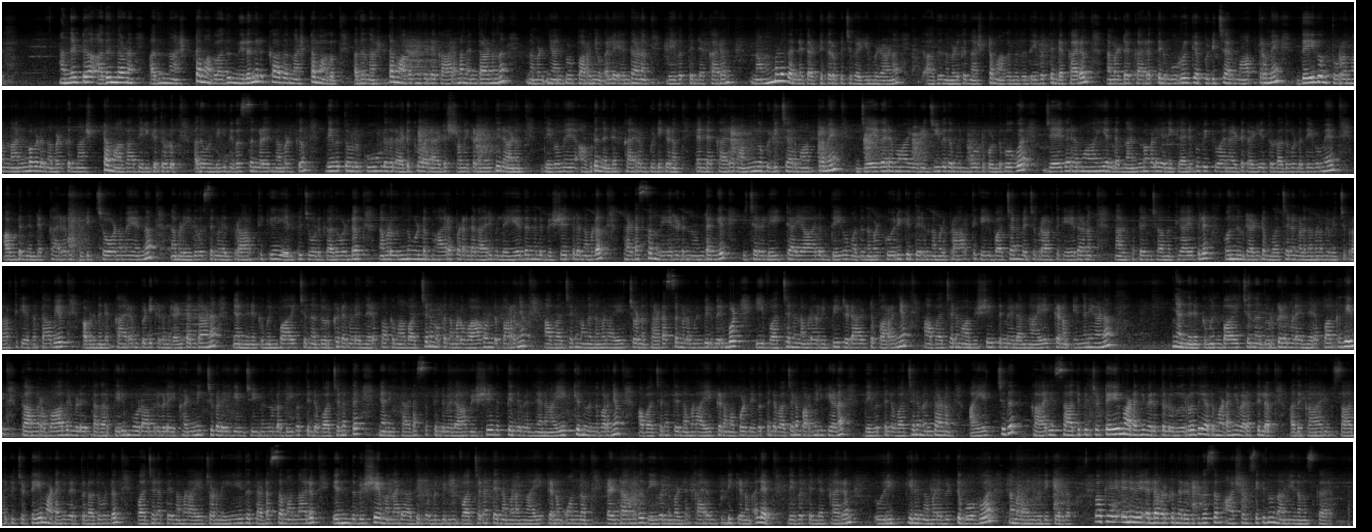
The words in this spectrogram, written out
എന്നിട്ട് അതെന്താണ്? അത് നഷ്ടമാകും. അത് നിലനിൽക്കാതെ നഷ്ടമാകും. അത് നഷ്ടമാകുന്നതിന്റെ കാരണം എന്താണെന്ന് നമ്മൾ ഞാനിപ്പോൾ പറഞ്ഞു. അല്ലെ? എന്താണ്? ദൈവത്തിന്റെ കരം നമ്മൾ തന്നെ തട്ടിത്തെറിപ്പിച്ച് കഴിയുമ്പോഴാണ് അത് നമ്മൾക്ക് നഷ്ടമാകുന്നത്. ദൈവത്തിന്റെ കരം നമ്മളുടെ കരത്തിൽ മുറുകെ പിടിച്ചാൽ മാത്രമേ ദൈവം തുറന്ന നന്മകൾ നമ്മൾക്ക് നഷ്ടമാകാതിരിക്കത്തുള്ളൂ. അതുകൊണ്ട് ഈ ദിവസങ്ങളിൽ നമ്മൾക്ക് ദൈവത്തോട് കൂടുതൽ അടുക്കുവാനായിട്ട് ശ്രമിക്കണം. എന്തിനാണ്? ദൈവമേ അവിടുന്ന് എന്റെ കരം പിടിക്കണം. എന്റെ കരം അങ്ങ് പിടിച്ചാൽ മാത്രമേ ജയകരമായ ഒരു ജീവിതം ജീവിതം മുൻപോട്ട് കൊണ്ടുപോകുവാൻ ജയകരമായി എന്റെ നന്മകളെ എനിക്ക് അനുഭവിക്കുവാനായിട്ട് കഴിയത്തുള്ളൂ. അതുകൊണ്ട് ദൈവമേ അവിടെ എന്റെ കരം പിടിച്ചോണമേ എന്ന് നമ്മൾ ഈ ദിവസങ്ങളിൽ പ്രാർത്ഥിക്കുക ഏൽപ്പിച്ചു കൊടുക്കുക. അതുകൊണ്ട് നമ്മൾ ഒന്നും കൊണ്ടും ഭാരപ്പെടേണ്ട കാര്യമില്ല. ഏതെങ്കിലും വിഷയത്തിൽ നമ്മൾ തടസ്സം നേരിടുന്നുണ്ടെങ്കിൽ ഇച്ചിരി ലേറ്റ് ആയാലും ദൈവം അത് നമ്മൾക്ക് ഒരുക്കി തരും. നമ്മൾ പ്രാർത്ഥിക്കുക ഈ വചനം വെച്ച് പ്രാർത്ഥിക്കുക. ഏതാണ് നാൽപ്പത്തഞ്ചാം അധ്യായത്തിൽ ഒന്നും രണ്ടും വചനങ്ങൾ നമ്മളങ്ങ് വെച്ച് പ്രാർത്ഥിക്കുക. കർത്താവേ അവിടെ നിന്റെ കരം പിടിക്കണം. രണ്ടെന്താണ്? ഞാൻ നിനക്ക് മുൻപായി ചെന്ന ദുർഘടങ്ങളെ നിരപ്പാക്കും. ആ വചനമൊക്കെ നമ്മൾ വാഗം കൊണ്ട് പറഞ്ഞ് ആ വചനം അങ്ങ് നമ്മൾ അയച്ചോണം. തടസ്സങ്ങൾ മുൻപിൽ വരുമ്പോൾ ഈ വചനം നമ്മൾ റിപ്പീറ്റഡ് ആയിട്ട് പറഞ്ഞ് ആ വചനം ആ വിഷയത്തിന്മേൽ അങ്ങ് അയക്കണം. എങ്ങനെയാണ്? ഞാൻ നിനക്ക് മുൻപായി ചെന്ന ദുർഘടങ്ങളെ നിരപ്പാക്കുകയും താമരവാതിലുകളെ തകർത്തിരുമ്പോടാമലുകളെ ഖണ്ണിച്ചു കളയുകയും ചെയ്യുമെന്നുള്ള ദൈവത്തിന്റെ വചനത്തെ ഞാൻ ഈ തടസ്സത്തിന്റെ മേൽ ആ വിഷയത്തിന്റെ മേൽ ഞാൻ അയക്കുന്നു എന്ന് പറഞ്ഞു ആ വചനത്തെ നമ്മൾ അയക്കണം. അപ്പോൾ ദൈവത്തിന്റെ വചനം പറഞ്ഞിരിക്കുകയാണ്. ദൈവത്തിന്റെ വചനം എന്താണ്? അയച്ചത് കാര്യം സാധിപ്പിച്ചിട്ടേ മടങ്ങി വരത്തുള്ളൂ. വെറുതെ അത് മടങ്ങി വരത്തില്ല. അത് കാര്യം സാധിപ്പിച്ചിട്ടേ മടങ്ങി വരത്തുള്ളൂ. അതുകൊണ്ട് വചനത്തെ നമ്മൾ അയച്ചോണം. ഏത് തടസ്സം വന്നാലും എന്ത് വിഷയം വന്നാലും അതിന്റെ മുൻപിൽ ഈ വചനത്തെ നമ്മൾ അങ്ങ് അയക്കണം. ഒന്ന്. രണ്ടാമത് ദൈവം നമ്മളുടെ കരം കരം പിടിക്കണം അല്ലേ? ദൈവത്തിന്റെ കരം ഒരിക്കലും നമ്മളെ വിട്ടുപോകുവാൻ നമ്മൾ അനുവദിക്കരുത്. ഓക്കെ എനിവേ എല്ലാവർക്കും നല്ലൊരു ദിവസം. ആശംസിക്കുന്നു. നന്ദി നമസ്കാരം.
